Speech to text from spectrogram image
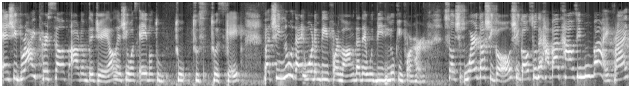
And she bribed herself out of the jail and she was able to, to, to, to escape. But she knew that it wouldn't be for long, that they would be looking for her. So she, where does she go? She goes to the Chabad house in Mumbai, right?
